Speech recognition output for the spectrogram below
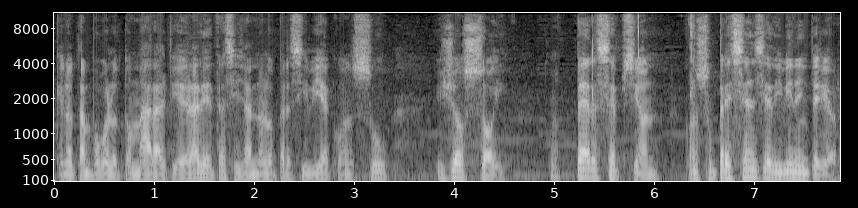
que no tampoco lo tomara al pie de la letra si ella no lo percibía con su yo soy, percepción, con su presencia divina interior.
